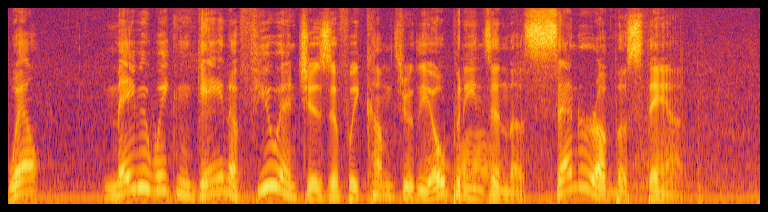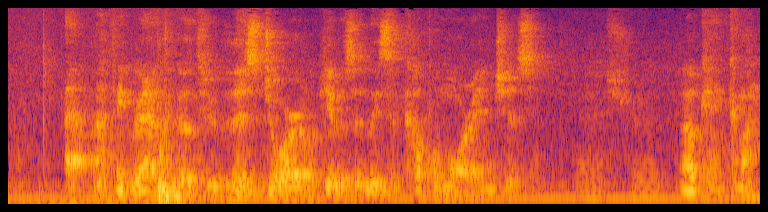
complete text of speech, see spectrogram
Well, maybe we can gain a few inches if we come through the openings in the center of the stand. I think we're going to have to go through this door. It'll give us at least a couple more inches. Okay, come on.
